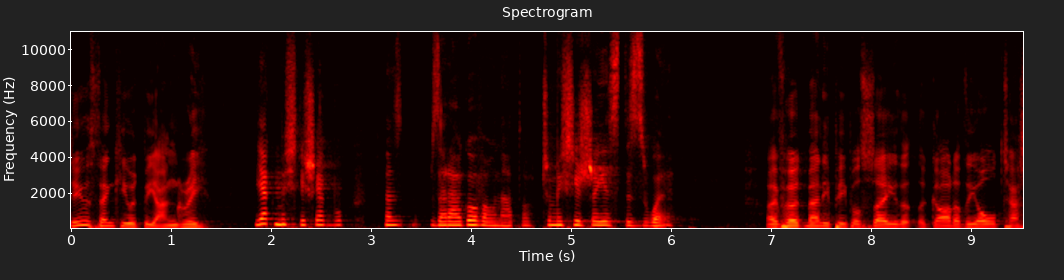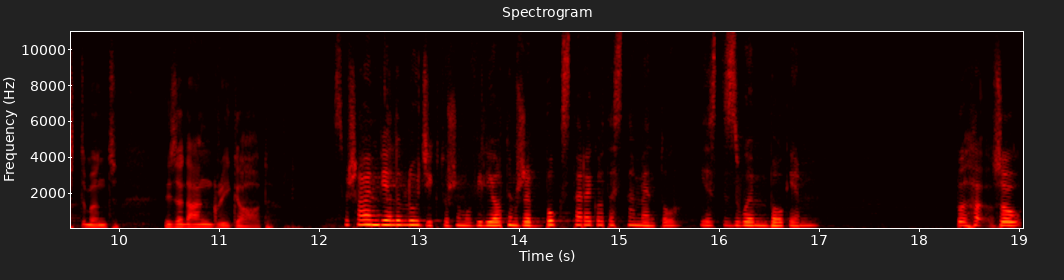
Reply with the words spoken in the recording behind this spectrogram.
Do you think he would be angry? Jak myślisz, jak Bóg zareagował na to? Czy myślisz, że jest zły? I've heard many people say that the God of the Old Testament is an angry God. Słyszałem wielu ludzi, którzy mówili o tym, że Bóg Starego Testamentu jest złym Bogiem. But so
